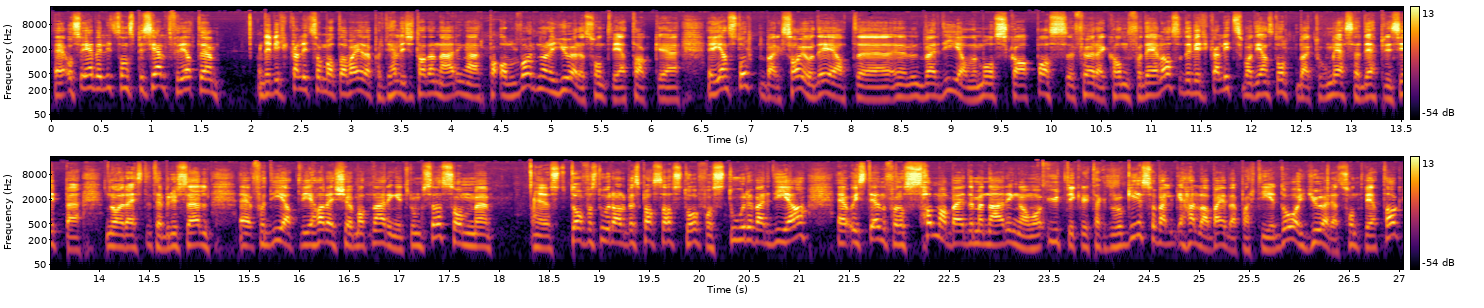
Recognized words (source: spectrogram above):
Eh, og så er det litt sånn spesielt fordi at det virker litt som at Arbeiderpartiet heller ikke tar den næringa på alvor når de gjør et sånt vedtak. Eh, Jens Stoltenberg sa jo det at eh, verdiene må skapes før de kan fordeles. og Det virker litt som at Jens Stoltenberg tok med seg det prinsippet når han reiste til Brussel. Eh, fordi at vi har ei sjømatnæring i Tromsø som stå for store arbeidsplasser, stå for store verdier. Eh, og Istedenfor å samarbeide med næringa om å utvikle teknologi, så velger heller Arbeiderpartiet da å gjøre et sånt vedtak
